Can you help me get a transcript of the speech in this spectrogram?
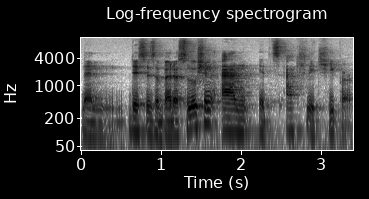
then this is a better solution and it's actually cheaper.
